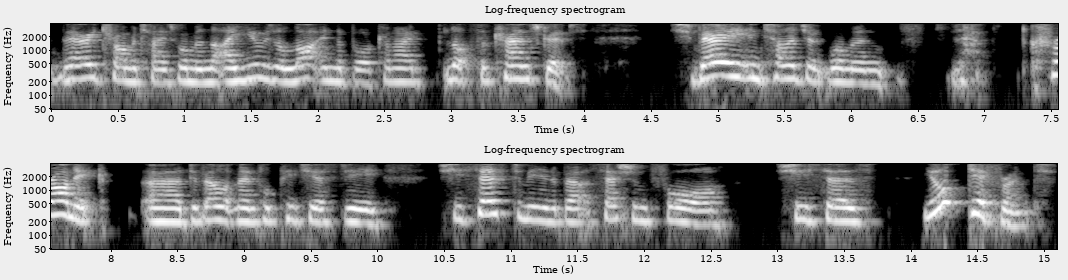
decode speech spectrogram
very traumatized woman that I use a lot in the book, and I lots of transcripts. She's very intelligent woman, chronic uh, developmental PTSD. She says to me in about session four, she says, "You're different,"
